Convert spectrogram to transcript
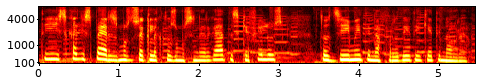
Τις καλησπέρες μου στους εκλεκτούς μου συνεργάτες και φίλους, τον Τζίμι, την Αφροδίτη και την Ωρα.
